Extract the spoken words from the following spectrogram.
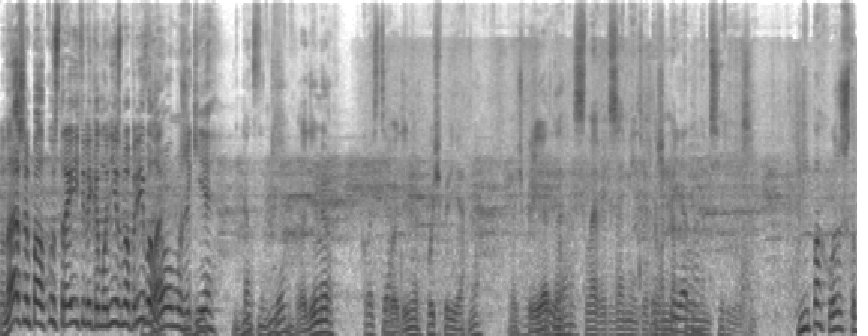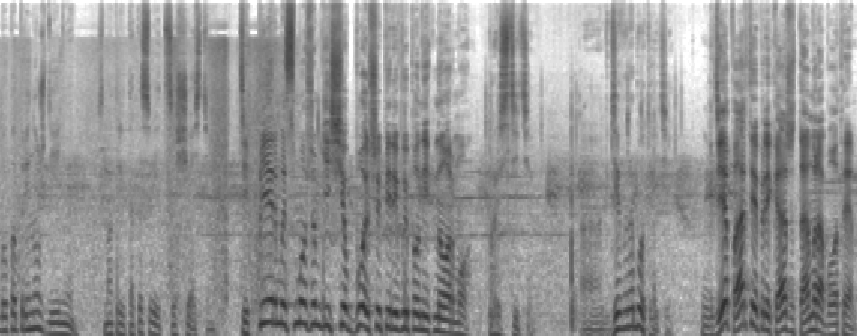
В нашем полку строителей коммунизма прибыло. Здорово, мужики. Константин, Владимир, Костя. Владимир, Очень приятно. Очень приятно. Славик, заметь, это Очень он на приятно. полном серьезе. не похоже, чтобы по принуждению. Смотри, так и светится счастьем. Теперь мы сможем еще больше перевыполнить норму. Простите. А где вы работаете? Где партия прикажет, там работаем.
